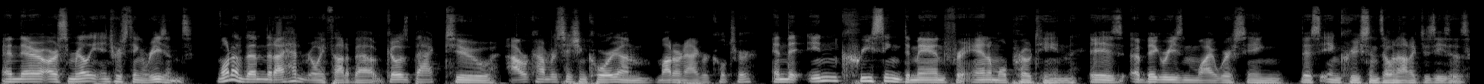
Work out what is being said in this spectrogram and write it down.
And there are some really interesting reasons. One of them that I hadn't really thought about goes back to our conversation, Corey, on modern agriculture. And the increasing demand for animal protein is a big reason why we're seeing this increase in zoonotic diseases.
